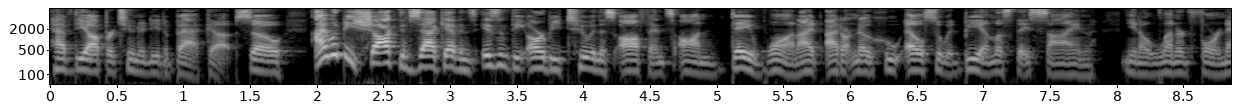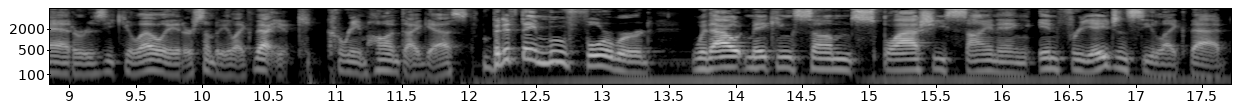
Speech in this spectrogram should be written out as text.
have the opportunity to back up. So I would be shocked if Zach Evans isn't the RB2 in this offense on day one. I, I don't know who else it would be unless they sign, you know, Leonard Fournette or Ezekiel Elliott or somebody like that, you know, Kareem Hunt, I guess. But if they move forward without making some splashy signing in free agency like that,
